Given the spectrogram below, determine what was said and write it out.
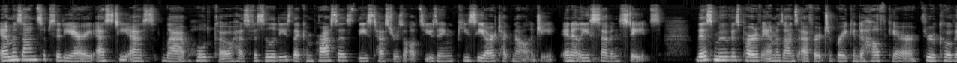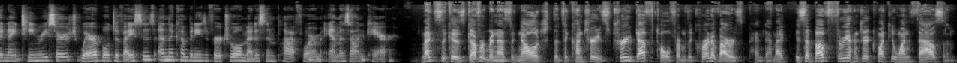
Amazon subsidiary STS Lab Holdco has facilities that can process these test results using PCR technology in at least seven states. This move is part of Amazon's effort to break into healthcare through COVID 19 research, wearable devices, and the company's virtual medicine platform, Amazon Care. Mexico's government has acknowledged that the country's true death toll from the coronavirus pandemic is above 321,000,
